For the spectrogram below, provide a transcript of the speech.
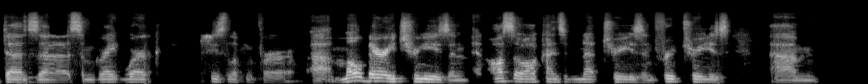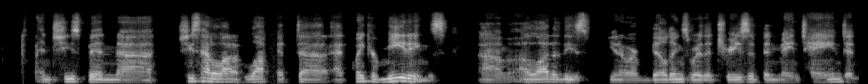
does uh, some great work. She's looking for uh, mulberry trees and, and also all kinds of nut trees and fruit trees. Um, and she's been uh, she's had a lot of luck at uh, at quaker meetings um, a lot of these you know are buildings where the trees have been maintained and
